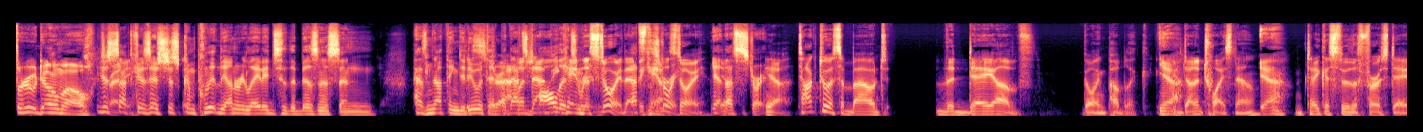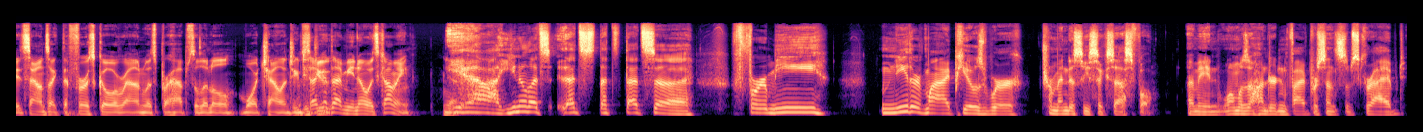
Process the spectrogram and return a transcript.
through Domo. It just sucked because it's just completely unrelated to the business and has nothing to do with it. But that's But that all became the story. That That's became the story. Yeah, that's the story. Yeah. Talk to us about the day of going public. Yeah. You've done it twice now. Yeah. Take us through the first day. It sounds like the first go around was perhaps a little more challenging. Did Second you? time you know it's coming. Yeah. you know that's that's that's that's uh for me neither of my IPOs were tremendously successful. I mean, one was 105% subscribed.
